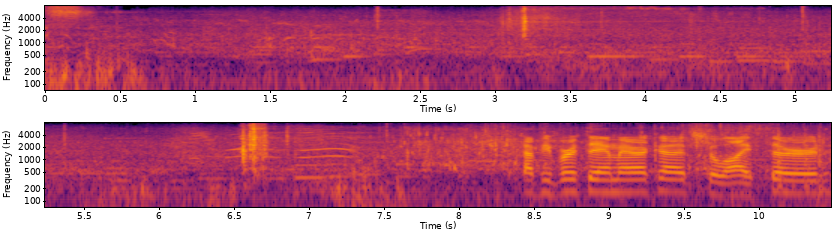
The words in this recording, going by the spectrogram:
this. Happy birthday, America. It's July 3rd.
